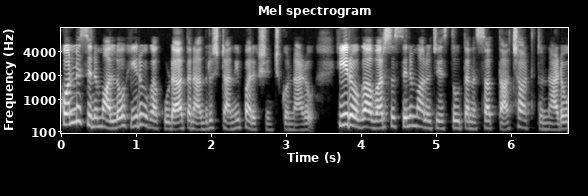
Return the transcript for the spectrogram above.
కొన్ని సినిమాల్లో హీరోగా కూడా తన అదృష్టాన్ని పరీక్షించుకున్నాడు. హీరోగా వరుస సినిమాలు చేస్తూ తన సత్తా చాటుతున్నాడు.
